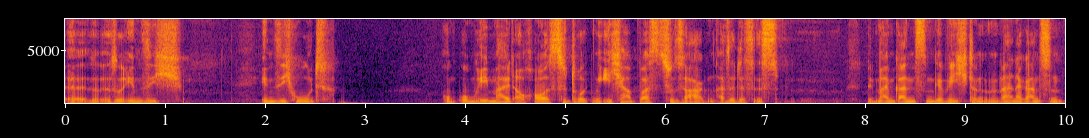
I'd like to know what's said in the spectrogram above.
so in sich, in sich ruht. Um, um eben halt auch auszudrücken, ich habe was zu sagen. Also das ist mit meinem ganzen Gewicht und mit meiner ganzen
